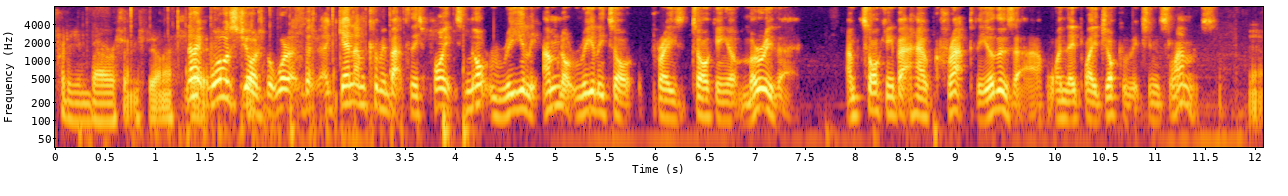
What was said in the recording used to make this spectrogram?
pretty embarrassing, to be honest. No, it was George, but what? But again, I'm coming back to this point. It's not really. I'm not really talk, praise talking up Murray there. I'm talking about how crap the others are when they play Djokovic in slams. Yeah.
